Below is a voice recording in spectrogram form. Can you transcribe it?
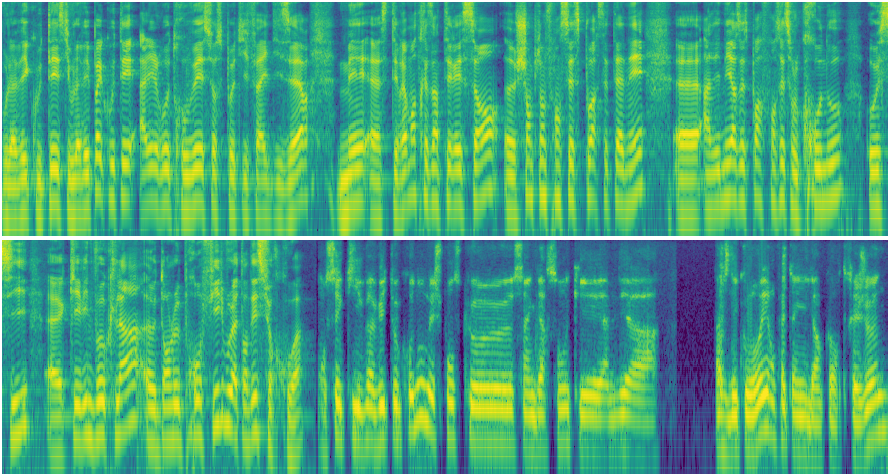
vous l'avez écouté, si vous l'avez pas écouté, allez le retrouver sur Spotify, Deezer. Mais euh, c'était vraiment très intéressant. Euh, champion de France Espoir cette année, euh, un des meilleurs espoirs français sur le chrono aussi. Euh, Kevin Vauquelin, euh, dans le profil, vous l'attendez sur quoi? On sait qu'il va vite au chrono, mais je pense que c'est un garçon qui est amené à, à se découvrir. En fait, hein, il est encore très jeune.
